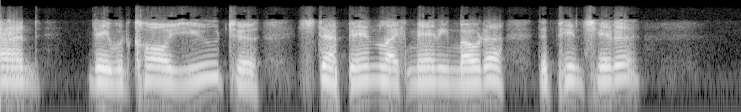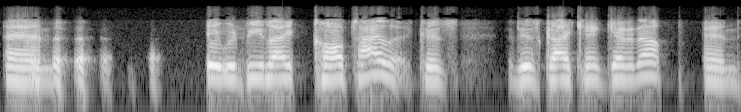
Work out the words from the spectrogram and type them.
and they would call you to step in like Manny Mota, the pinch hitter, and it would be like call Tyler because this guy can't get it up, and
